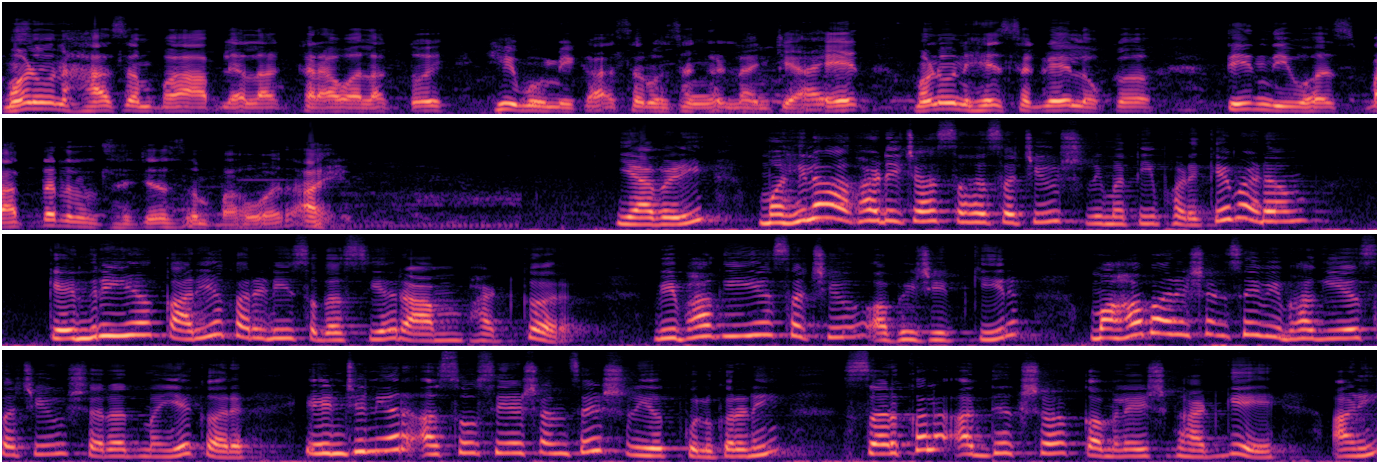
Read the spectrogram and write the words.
म्हणून हा संप आपल्याला करावा लागतोय. ही भूमिका सर्व संघटनांची आहेत. म्हणून हे सगळे लोक तीन दिवस बहात्तर तासाच्या संपावर आहेत. यावेळी महिला आघाडीच्या सहसचिव श्रीमती फडके मॅडम केंद्रीय कार्यकारिणी सदस्य राम भाटकर विभागीय सचिव अभिजित कीर महापारेषणचे विभागीय सचिव शरद मयेकर इंजिनियर असोसिएशनचे श्रीयुत कुलकर्णी सर्कल अध्यक्ष कमलेश घाटगे आणि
